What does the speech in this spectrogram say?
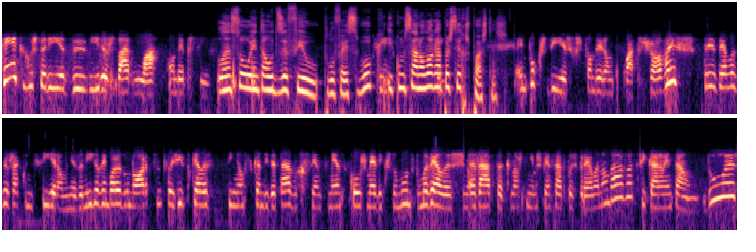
quem é que gostaria de ir ajudar lá onde é preciso? Lançou então o desafio pelo Facebook sim. e começaram logo sim. a aparecer respostas. Em poucos dias responderam quatro jovens, três delas eu já conhecia, eram minhas amigas, embora do Norte, foi giro porque elas tinham-se candidatado recentemente com os médicos do mundo. Uma delas, a data que nós tínhamos pensado depois para ela não dava. Ficaram então duas.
